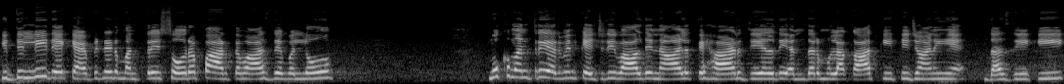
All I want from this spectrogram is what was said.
ਕਿ ਦਿੱਲੀ ਦੇ ਕੈਬਨਿਟ ਮੰਤਰੀ ਸੌਰਭ ਭਾਰਤਵਾਜ ਦੇ ਵੱਲੋਂ ਮੁੱਖ ਮੰਤਰੀ ਅਰਵਿੰਦ ਕੇਜਰੀਵਾਲ ਦੇ ਨਾਲ ਤਿਹਾੜ ਜੇਲ੍ਹ ਦੇ ਅੰਦਰ ਮੁਲਾਕਾਤ ਕੀਤੀ ਜਾਣੀ ਹੈ। ਦੱਸਦੀ ਕਿ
